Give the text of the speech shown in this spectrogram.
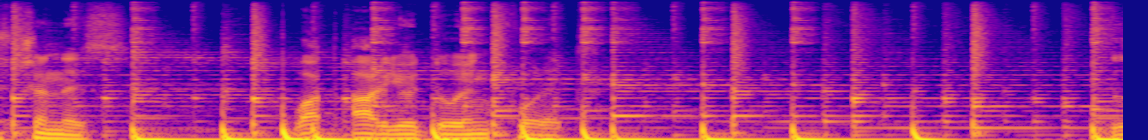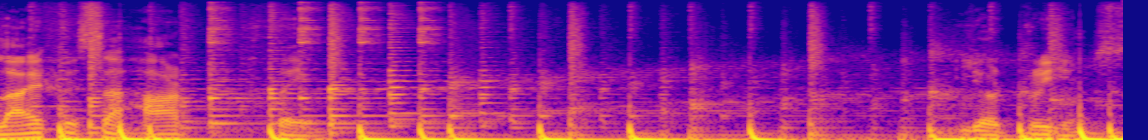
Question is, what are you doing for it? Life is a hard thing. Your dreams.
